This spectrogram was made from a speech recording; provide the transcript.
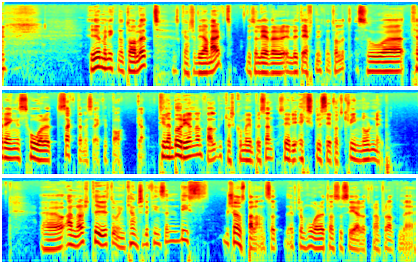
I och med 1900-talet, kanske vi har märkt, vi som lever lite efter 1900-talet, så eh, trängs håret sakta men säkert baka. Till en början i alla fall, vi kanske kommer in på det sen, så är det ju exklusivt åt kvinnor nu. Uh, och annars tidigare i historien kanske det finns en viss könsbalans, att eftersom håret associerats framförallt med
